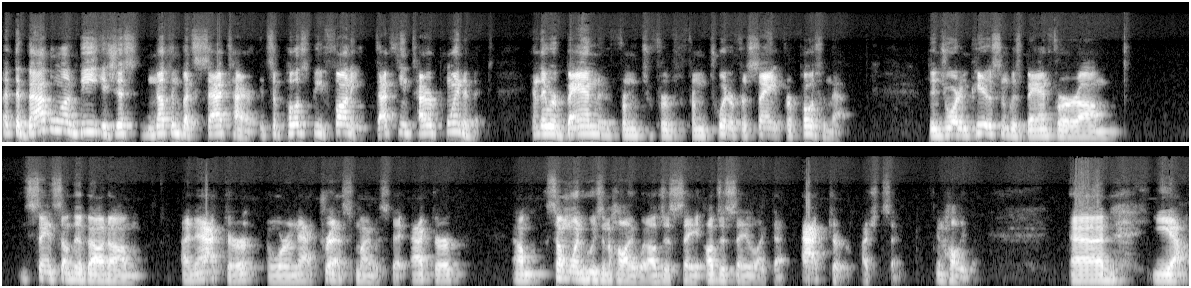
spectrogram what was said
Like the babylon bee is just nothing but satire. It's supposed to be funny. That's the entire point of it. And they were banned from for, from twitter for saying for posting that then jordan peterson was banned for um saying something about um an actor or an actress my mistake actor um, someone who's in Hollywood. I'll just say I'll just say like that. Actor, I should say, in Hollywood. And yeah,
